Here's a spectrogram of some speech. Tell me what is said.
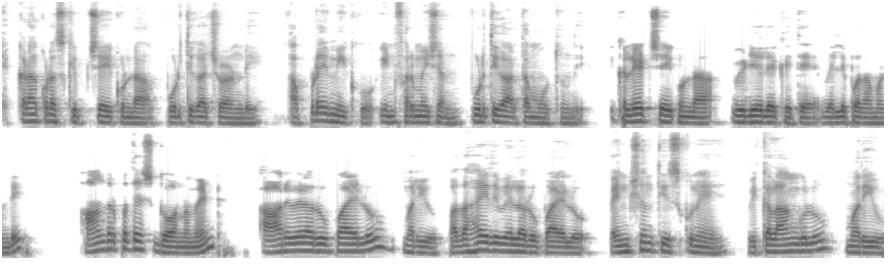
ఎక్కడా కూడా స్కిప్ చేయకుండా పూర్తిగా చూడండి. అప్పుడే మీకు ఇన్ఫర్మేషన్ పూర్తిగా అర్థమవుతుంది. ఇక లేట్ చేయకుండా వీడియోలోకైతే వెళ్ళిపోదామండి. ఆంధ్రప్రదేశ్ గవర్నమెంట్ ఆరు వేల రూపాయలు మరియు పదహైదు వేల రూపాయలు పెన్షన్ తీసుకునే వికలాంగులు మరియు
